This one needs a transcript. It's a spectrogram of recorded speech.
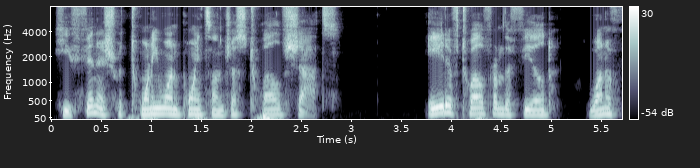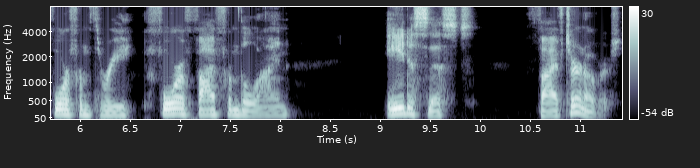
He finished with 21 points on just 12 shots. 8 of 12 from the field, 1 of 4 from 3, 4 of 5 from the line, 8 assists, 5 turnovers.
